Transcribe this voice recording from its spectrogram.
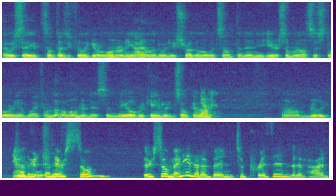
I always say sometimes you feel like you're alone on the island when you're struggling with something, and you hear someone else's story, and you're like, I'm not alone in this, and they overcame it, and so can Yeah. I. Um, really, Yeah, really there, cool and stuff. there's so there's so many that have been to prison that have had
